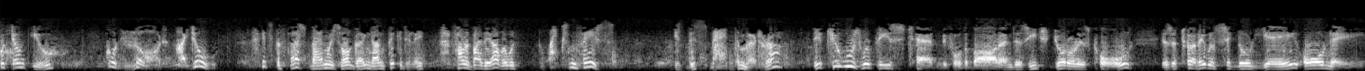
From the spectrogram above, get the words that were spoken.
Well, don't you? Good Lord, I do. It's the first man we saw going down Piccadilly, followed by the other with the waxen face. Is this man the murderer? The accused will please stand before the bar, and as each juror is called, his attorney will signal yea or nay,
